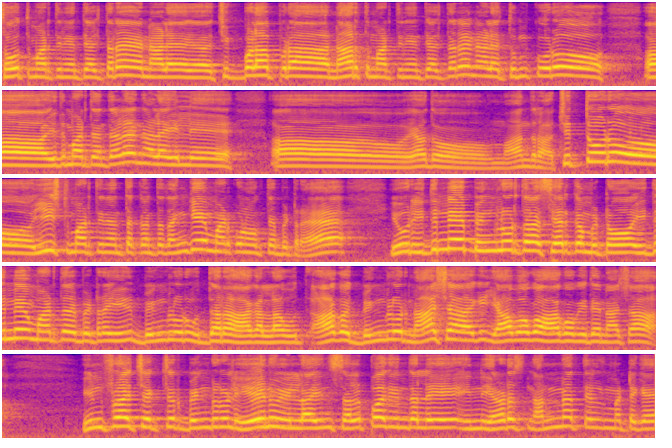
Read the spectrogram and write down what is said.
ಸೌತ್ ಮಾಡ್ತೀನಿ ಅಂತ ಹೇಳ್ತಾರೆ, ನಾಳೆ ಚಿಕ್ಕಬಳ್ಳಾಪುರ ನಾರ್ತ್ ಮಾಡ್ತೀನಿ ಅಂತ ಹೇಳ್ತಾರೆ, ನಾಳೆ ತುಮಕೂರು ಇದು ಮಾಡ್ತೀನಿ ಅಂತೇಳಿ ನಾಳೆ ಇಲ್ಲಿ ಯಾವುದು ಆಂಧ್ರ, ಚಿತ್ತೂರು ಈಸ್ಟ್ ಮಾಡ್ತೀನಿ ಅಂತಕ್ಕಂಥದ್ದು ಹಂಗೆ ಮಾಡ್ಕೊಂಡು ಹೋಗ್ತಾ ಬಿಟ್ರೆ, ಇವ್ರು ಇದನ್ನೇ ಬೆಂಗಳೂರು ಥರ ಸೇರ್ಕೊಂಬಿಟ್ಟು ಇದನ್ನೇ ಮಾಡ್ತಾ ಬಿಟ್ರೆ ಇದು ಬೆಂಗಳೂರು ಉದ್ಧಾರ ಆಗಲ್ಲ. ಉದ್, ಆಗೋದು ಬೆಂಗಳೂರು ನಾಶ ಆಗಿ ಯಾವಾಗೋ ಆಗೋಗಿದೆ ನಾಶ. ಇನ್ಫ್ರಾಸ್ಟ್ರಕ್ಚರ್ ಬೆಂಗಳೂರಲ್ಲಿ ಏನೂ ಇಲ್ಲ. ಇನ್ನು ಸ್ವಲ್ಪ ದಿನದಲ್ಲಿ ಇನ್ನು ಎರಡು ನನ್ನ ತಿಳಿದ ಮಟ್ಟಿಗೆ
